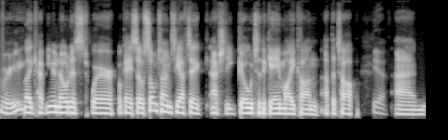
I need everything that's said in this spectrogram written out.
Really? Like, have you noticed where, okay, so sometimes you have to actually go to the game icon at the top Yeah. and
